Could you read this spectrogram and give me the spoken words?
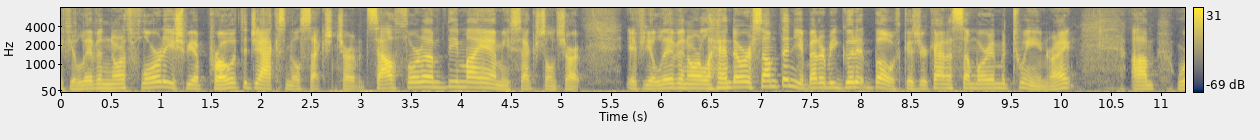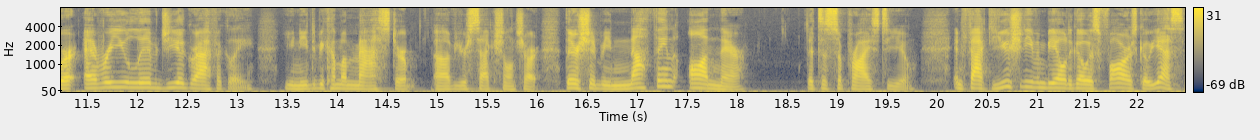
If you live in North Florida, you should be a pro at the Jacksonville section chart. It's South Florida, the Miami sectional chart. If you live in Orlando or something, you better be good at both because you're kind of somewhere in between, right? Um, wherever you live geographically, you need to become a master of your sectional chart. There should be nothing on there that's a surprise to you. In fact, you should even be able to go as far as go, yes,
